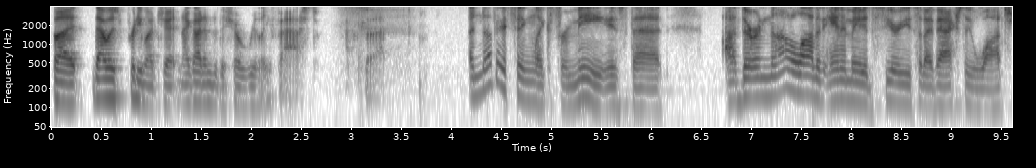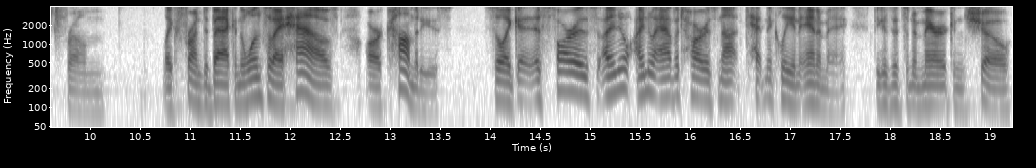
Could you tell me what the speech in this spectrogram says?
but that was pretty much it. And I got into the show really fast. Another thing, like for me, is that uh, there are not a lot of animated series that I've actually watched from like front to back, and the ones that I have are comedies. So like as far as I know, I know Avatar is not technically an anime because it's an American show.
